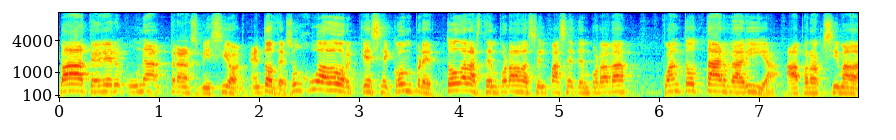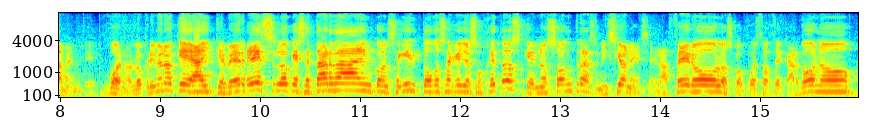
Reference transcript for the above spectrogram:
va a tener una transmisión. Entonces, un jugador que se compre todas las temporadas el pase de temporada ¿Cuánto tardaría aproximadamente? Bueno, lo primero que hay que ver es lo que se tarda en conseguir todos aquellos objetos que no son transmisiones. El acero, los compuestos de carbono,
